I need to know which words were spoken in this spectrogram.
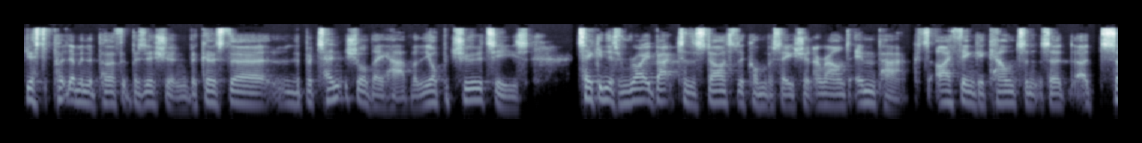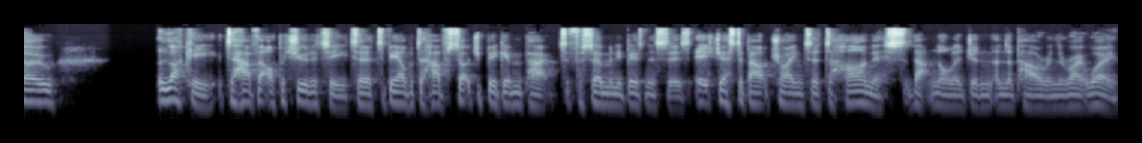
just to put them in the perfect position because the the potential they have and the opportunities taking this right back to the start of the conversation around impact, I think accountants are, are, so lucky to have that opportunity to, to be able to have such a big impact for so many businesses. It's just about trying to, to harness that knowledge and, and the power in the right way.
